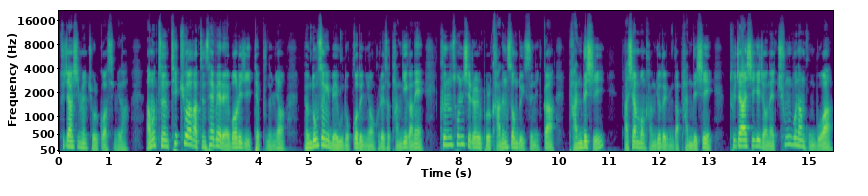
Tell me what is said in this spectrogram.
투자하시면 좋을 것 같습니다. 아무튼 TQ와 같은 세배 레버리지 ETF는요. 변동성이 매우 높거든요. 그래서 단기간에 큰 손실을 볼 가능성도 있으니까 반드시 다시 한번 강조드립니다. 반드시 투자하시기 전에 충분한 공부와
